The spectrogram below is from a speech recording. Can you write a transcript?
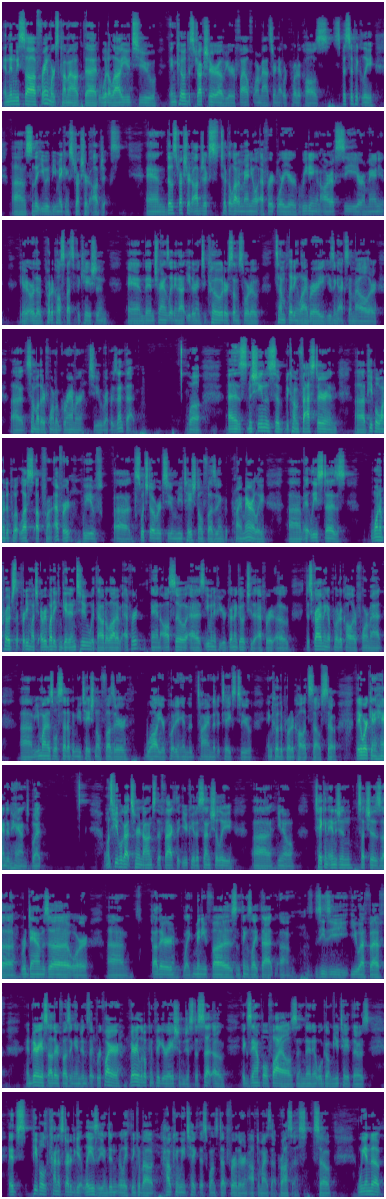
And then we saw frameworks come out that would allow you to encode the structure of your file formats or network protocols specifically um, so that you would be making structured objects. And those structured objects took a lot of manual effort where you're reading an RFC or a manual or the protocol specification and then translating that either into code or some sort of templating library using XML or uh, some other form of grammar to represent that. Well, as machines have become faster and uh, people wanted to put less upfront effort, we've uh, switched over to mutational fuzzing primarily, um, at least as one approach that pretty much everybody can get into without a lot of effort, and also as even if you're going to go to the effort of describing a protocol or format, um, you might as well set up a mutational fuzzer while you're putting in the time that it takes to encode the protocol itself. So they work in hand in hand, but once people got turned on to the fact that you could essentially, uh, you know, take an engine such as uh, or um, other like Minifuzz and things like that, um, zzuf, and various other fuzzing engines that require very little configuration, just a set of example files, and then it will go mutate those. It's people kind of started to get lazy and didn't really think about how can we take this one step further and optimize that process. So we end up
